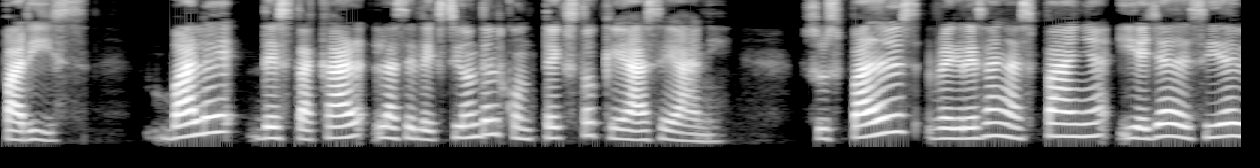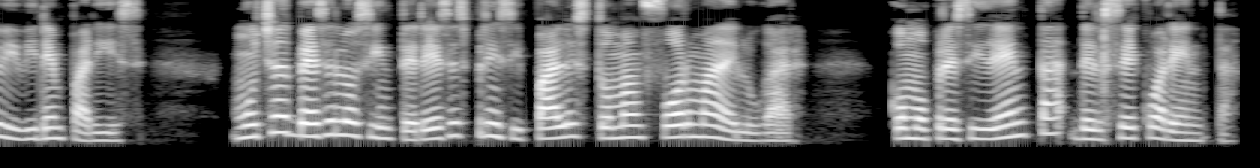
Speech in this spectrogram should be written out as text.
París. Vale destacar la selección del contexto que hace Annie. Sus padres regresan a España y ella decide vivir en París. Muchas veces los intereses principales toman forma de lugar, como presidenta del C40,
